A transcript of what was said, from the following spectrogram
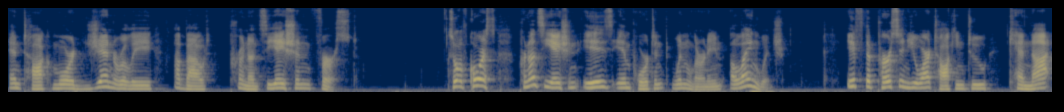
and talk more generally about pronunciation first. So, of course, pronunciation is important when learning a language. If the person you are talking to cannot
